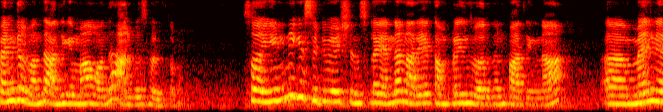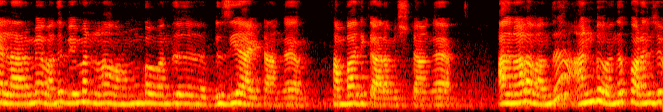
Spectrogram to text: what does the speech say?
பெண்கள் வந்து அதிகமாக வந்து அன்பு செலுத்தணும். ஸோ இன்னைக்கு சுச்சுவேஷன்ஸில் என்ன நிறைய கம்ப்ளைண்ட்ஸ் வருதுன்னு பார்த்தீங்கன்னா மென் எல்லாருமே வந்து விமன்லாம் ரொம்ப வந்து பிஸி ஆயிட்டாங்க சம்பாதிக்க ஆரம்பிச்சிட்டாங்க. அதனால வந்து அன்பு வந்து குறைஞ்சு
